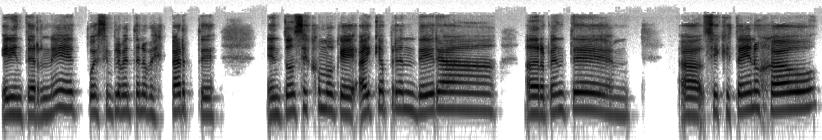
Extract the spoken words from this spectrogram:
el internet, puedes simplemente no pescarte. Entonces, como que hay que aprender a, a de repente, a- si es que estás enojado,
